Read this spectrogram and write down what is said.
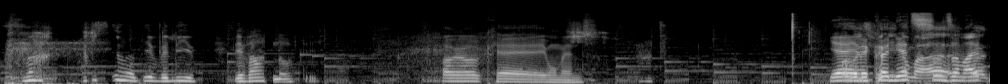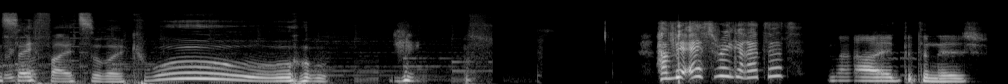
Mach, was immer dir beliebt. Wir warten auf dich. Okay, Moment. Yay, wir wir können jetzt zu unserem alten? Save-File zurück. Woo. Haben wir Ezreal gerettet? Nein, bitte nicht.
